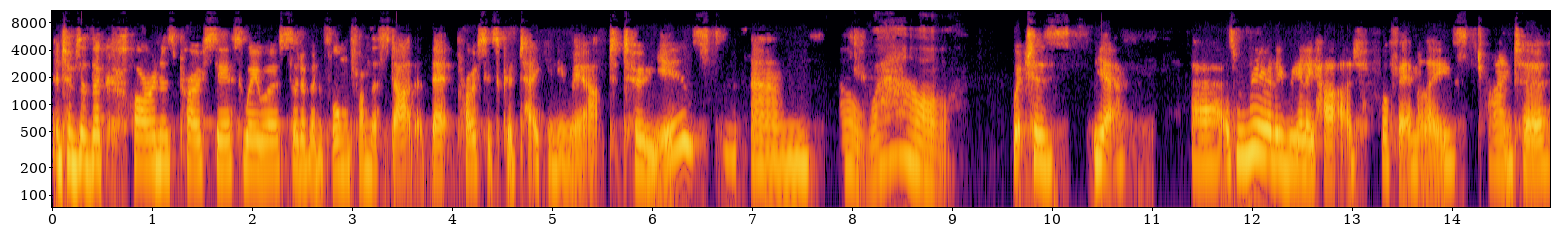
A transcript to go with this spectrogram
in terms of the coroner's process, we were sort of informed from the start that that process could take anywhere up to two years, um, Oh wow. which is, yeah, uh, it's really, really hard for families trying to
